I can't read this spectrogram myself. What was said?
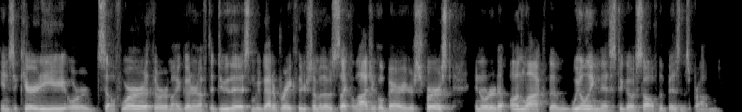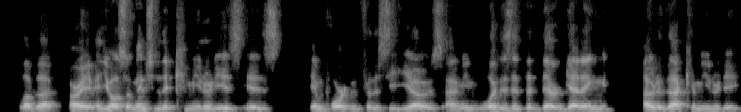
insecurity or self-worth or am i good enough to do this? And we've got to break through some of those psychological barriers first in order to unlock the willingness to go solve the business problem love that all right and you also mentioned that community is is important for the ceos i mean what is it that they're getting out of that community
